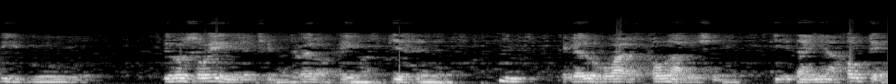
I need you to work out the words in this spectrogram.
သိဘူးသူတို့စိုးရိမ်နေတဲ့အချိန်မှာတပည့်တော်အိမ်မှာပြင်ဆင်နေတယ်တကယ်လို့ဟိုကဖုံးလာလို့ရှိရင်ဒီအတိုင်းကြီးကဟုတ်တယ်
